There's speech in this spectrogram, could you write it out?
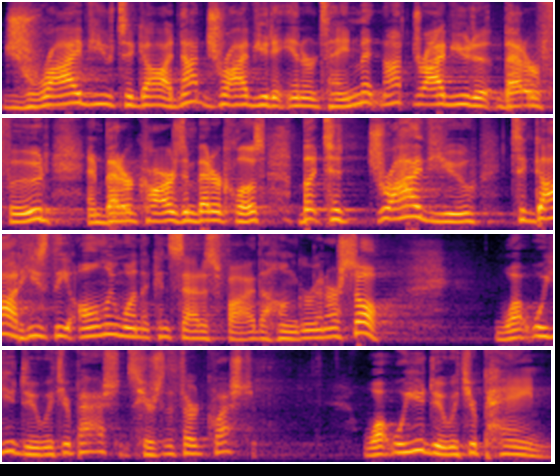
drive you to God, not drive you to entertainment, not drive you to better food and better cars and better clothes, but to drive you to God. He's the only one that can satisfy the hunger in our soul. What will you do with your passions? Here's the third question What will you do with your pain?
